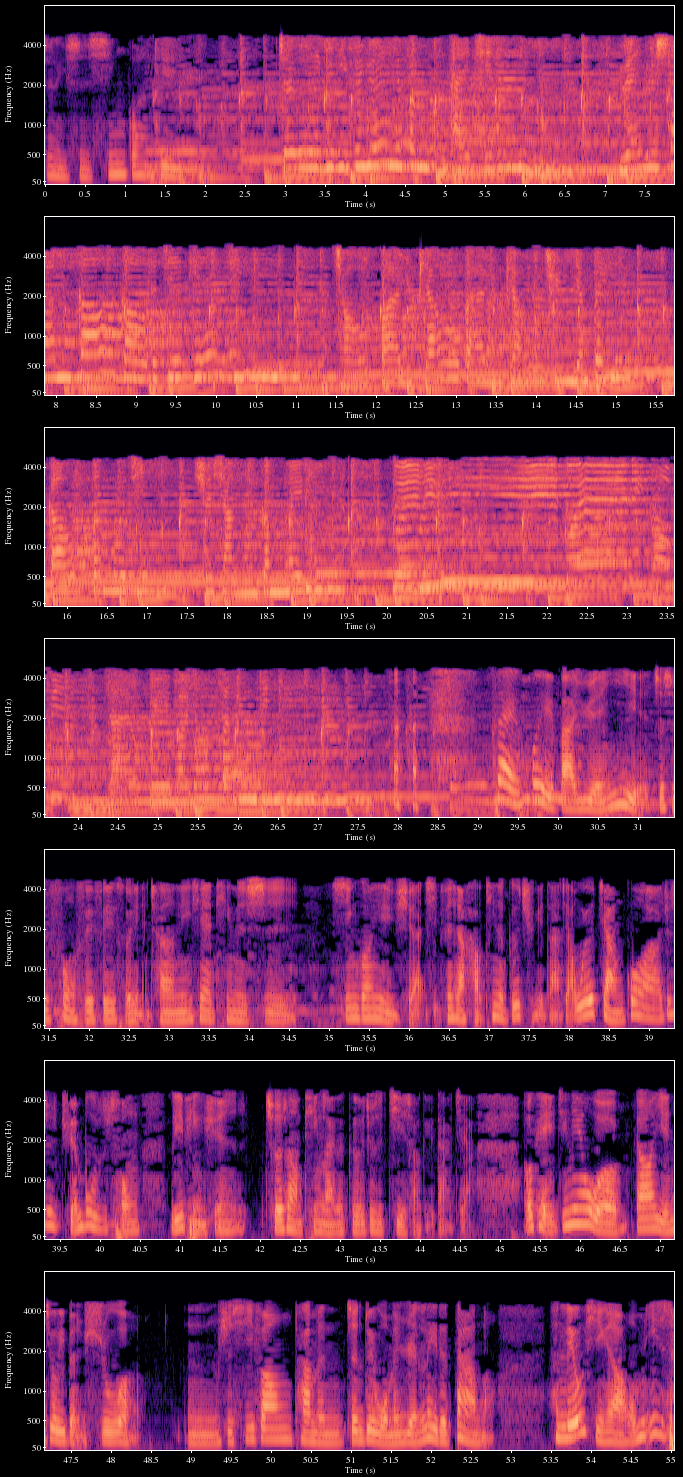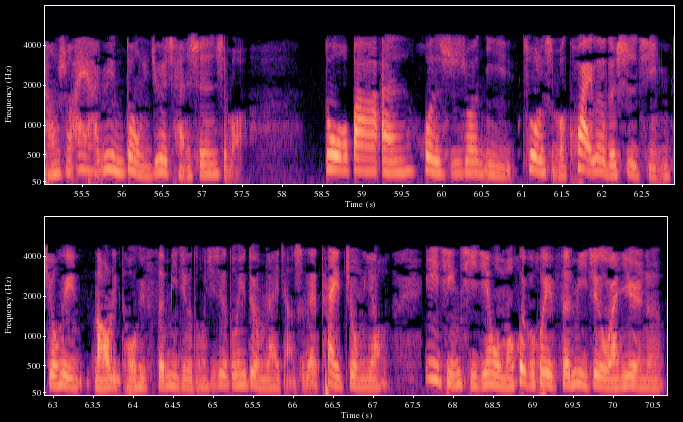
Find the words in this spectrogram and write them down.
这里是星光夜雨。这一个月夜风光太凄迷，远山高再会吧，原野，这是凤飞飞所演唱。您现在听的是星光夜雨徐雅琪分享好听的歌曲给大家。我有讲过啊，就是全部从李品轩车上听来的歌，就是介绍给大家。OK，今天我刚刚研究一本书啊，嗯，是西方他们针对我们人类的大脑很流行啊。我们一直常说，哎呀，运动你就会产生什么？多巴胺，或者是说你做了什么快乐的事情，就会脑里头会分泌这个东西。这个东西对我们来讲实在太重要。疫情期间我们会不会分泌这个玩意儿呢？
